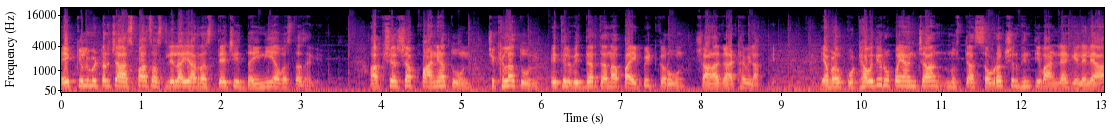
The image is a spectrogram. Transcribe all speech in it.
एक किलोमीटरच्या आसपास असलेल्या या रस्त्याची दयनीय अवस्था झाली अक्षरशः पाण्यातून चिखलातून येथील विद्यार्थ्यांना पायपीट करून शाळा गाठावी लागते. यामुळे कोट्यावधी रुपयांच्या नुसत्या संरक्षण भिंती बांधल्या गेलेल्या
